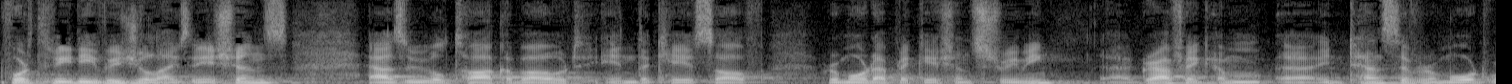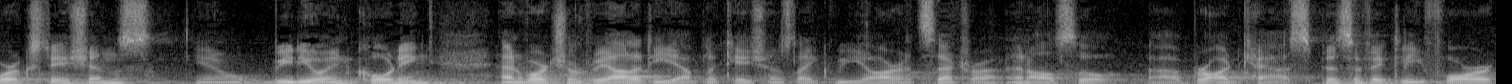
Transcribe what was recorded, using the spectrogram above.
for 3D visualizations, as we will talk about in the case of remote application streaming, uh, graphic um, uh, intensive remote workstations, you know, video encoding, and virtual reality applications like VR, et cetera, and also uh, broadcast specifically for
